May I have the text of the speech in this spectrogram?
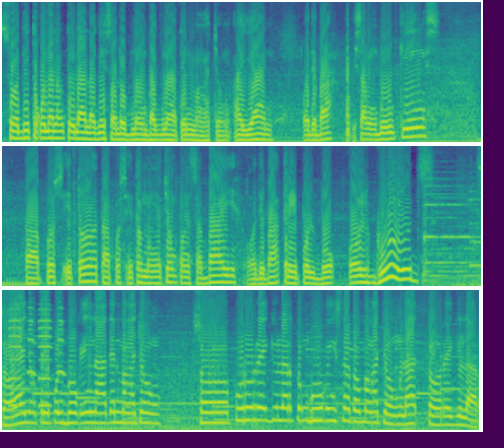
So dito ko na lang 'to ilalagay sa loob ng bag natin mga chong. Ayan. O 'di ba? Isang bookings. Tapos ito, tapos ito mga chong pang sabay. O 'di ba? Triple book. All goods. So ayan yung triple booking natin mga chong. So puro regular tong bookings na to mga chong. Lahat to regular.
